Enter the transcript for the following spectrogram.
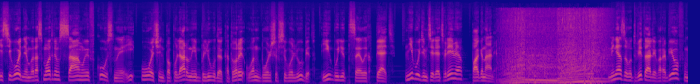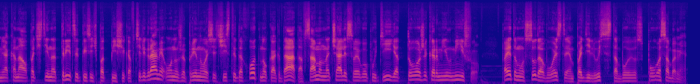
И сегодня мы рассмотрим самые вкусные и очень популярные блюда, которые он больше всего любит. Их будет целых пять. Не будем терять время, погнали! Меня зовут Виталий Воробьев, у меня канал почти на 30 тысяч подписчиков в Телеграме, он уже приносит чистый доход, но когда-то, в самом начале своего пути, я тоже кормил Мишу. Поэтому с удовольствием поделюсь с тобою способами.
